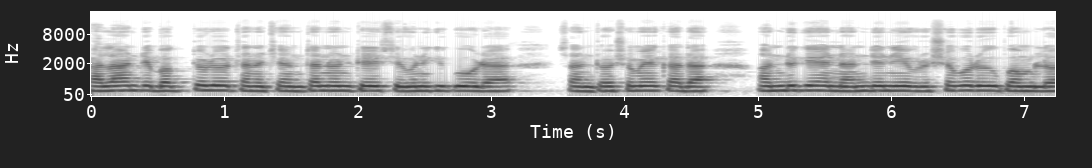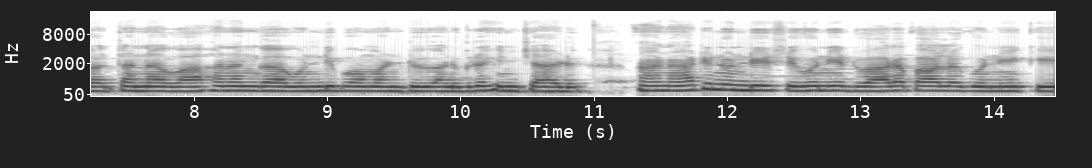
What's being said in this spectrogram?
అలాంటి భక్తుడు తన చెంత నుంటే శివునికి కూడా సంతోషమే కదా. అందుకే నందిని వృషభ రూపంలో తన వాహనంగా ఉండిపోమంటూ అనుగ్రహించాడు. ఆనాటి నుండి శివుని ద్వారపాలకునికి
